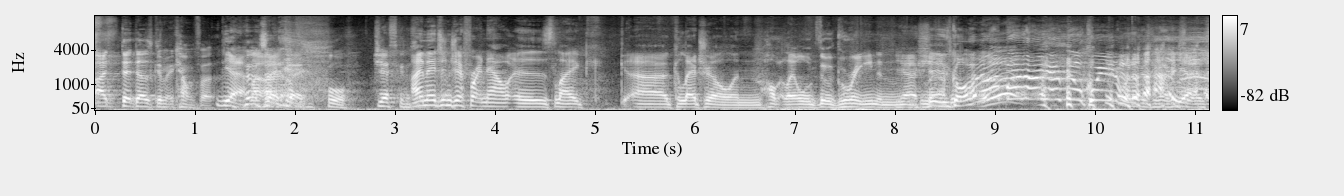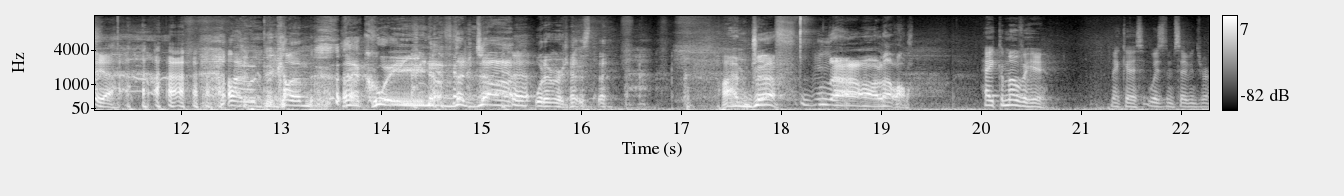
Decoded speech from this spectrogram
I, I, that does give me comfort. yeah. I, so- I, oh. Jeff's gonna. I imagine Jeff right now is like uh, Galadriel and Hobbit, like all the green and yeah, she's going. Oh, I am no queen or whatever. she yeah, yeah. I would become a queen of the dark. Whatever it is. I'm Jeff. Hey, come over here. Make a wisdom saving throw.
